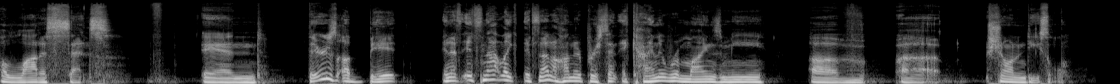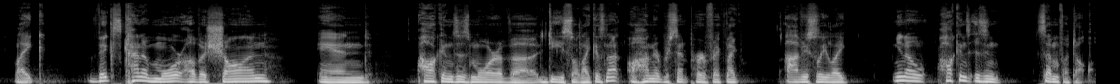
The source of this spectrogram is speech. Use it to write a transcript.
a lot of sense. And there's a bit, and it's, it's not like it's not 100%. It kind of reminds me of uh, and Diesel like Vic's kind of more of a Sean, and Hawkins is more of a Diesel. Like it's not 100% perfect. Like obviously like, you know, Hawkins isn't seven foot tall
